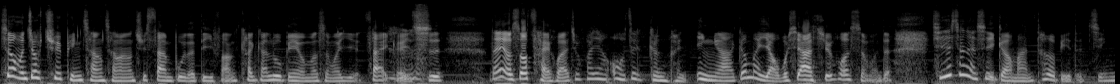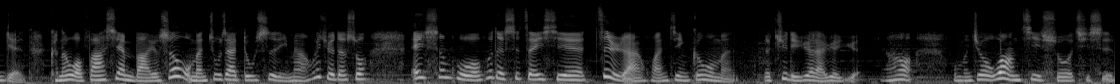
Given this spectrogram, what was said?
所以我们就去平常常常去散步的地方，看看路边有没有什么野菜可以吃。但有时候采回来就发现，哦，这个梗很硬啊，根本咬不下去或什么的。其实真的是一个蛮特别的经验。可能我发现吧，有时候我们住在都市里面，会觉得说，哎，生活或者是这一些自然环境跟我们的距离越来越远，然后我们就忘记说，其实。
